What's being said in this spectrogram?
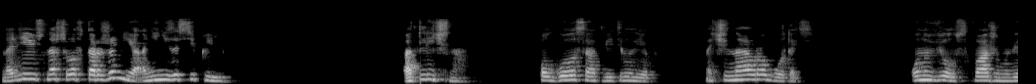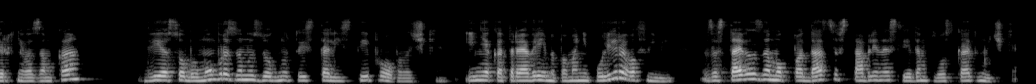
Надеюсь, нашего вторжения они не засекли. Отлично, полголоса ответил Лев. Начинаю работать. Он ввел в скважину верхнего замка две особым образом изогнутые столистые проволочки и некоторое время поманипулировав ими, заставил замок податься вставленной следом плоской отмычке.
